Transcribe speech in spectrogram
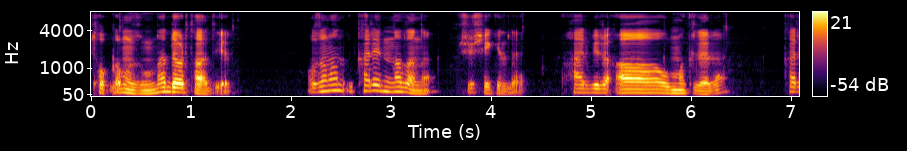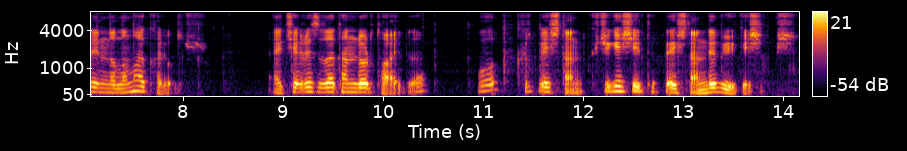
toplam uzunluğuna 4A diyelim. O zaman karenin alanı şu şekilde her biri A olmak üzere karenin alanı A kare olur. E, çevresi zaten 4A'ydı. Bu 45 tane küçük eşit, 5 tane de büyük eşitmiş.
